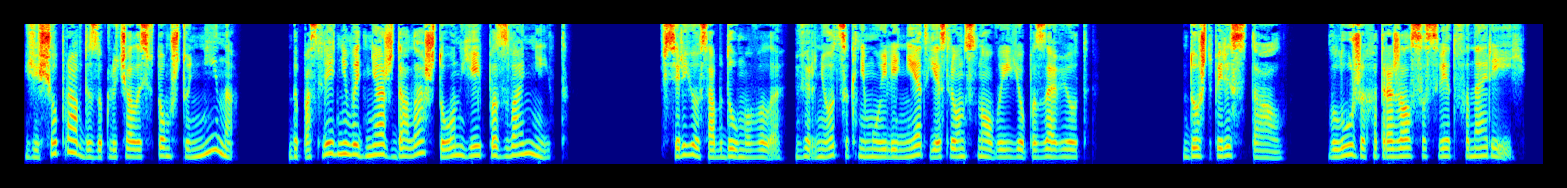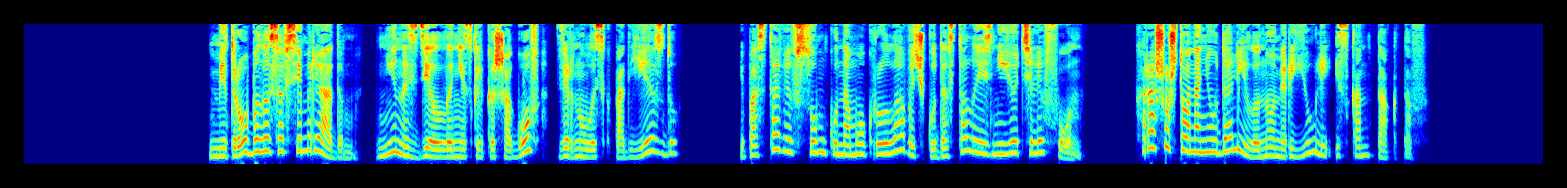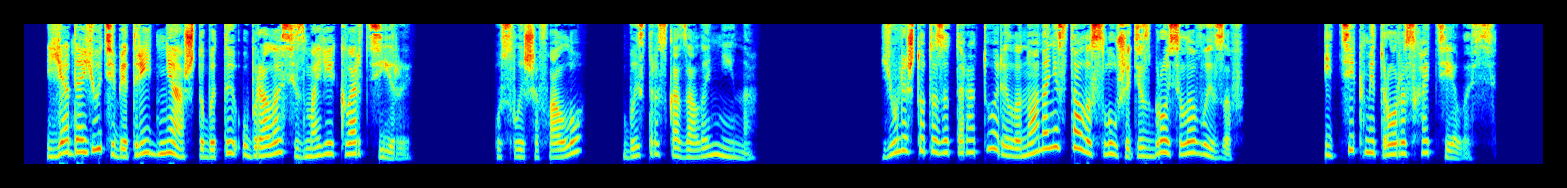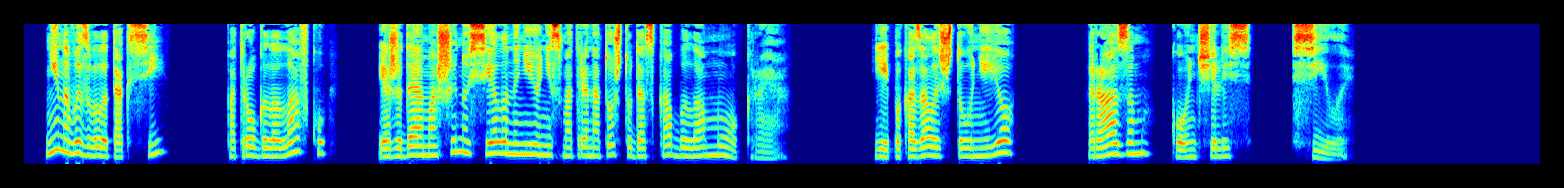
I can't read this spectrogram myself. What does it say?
Еще правда заключалась в том, что Нина до последнего дня ждала, что он ей позвонит. Всерьез обдумывала, вернется к нему или нет, если он снова ее позовет. Дождь перестал. В лужах отражался свет фонарей. Метро было совсем рядом. Нина сделала несколько шагов, вернулась к подъезду и, поставив сумку на мокрую лавочку, достала из нее телефон. Хорошо, что она не удалила номер Юли из контактов. «Я даю тебе три дня, чтобы ты убралась из моей квартиры». Услышав «Алло», быстро сказала Нина. Юля что-то затараторила, но она не стала слушать и сбросила вызов. Идти к метро расхотелось. Нина вызвала такси, потрогала лавку и, ожидая машину, села на нее, несмотря на то, что доска была мокрая. Ей показалось, что у нее разом кончились силы.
